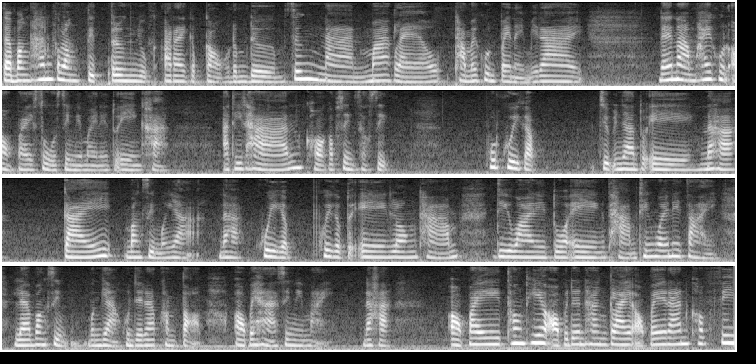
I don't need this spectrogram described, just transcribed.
แต่บางท่านกำลังติดตรึงอยู่อะไรกับเก่าเดิมๆ ซึ่งนานมากแล้วทำให้คุณไปไหนไม่ได้ แนะนำให้คุณออกไปสู่สิ่งใหม่ๆในตัวเองค่ะ อธิษฐาน ขอกับสิ่งศักดิ์สิทธิ์ พูดคุยกับจิตวิญญาณตัวเองนะคะ ไกด์บางสิ่งบางอย่างนะคะคุยกับคุยกับตัวเองลองถาม DIY ในตัวเอง ถามทิ้งไว้ในใจ แล้วบางสิ่งบางอย่างคุณจะได้รับคำตอบ ออกไปหาสิ่งใหม่ๆนะคะ ออกไปท่องเที่ยวออกไปเดินทางไกล ออกไปร้านคอฟฟี่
